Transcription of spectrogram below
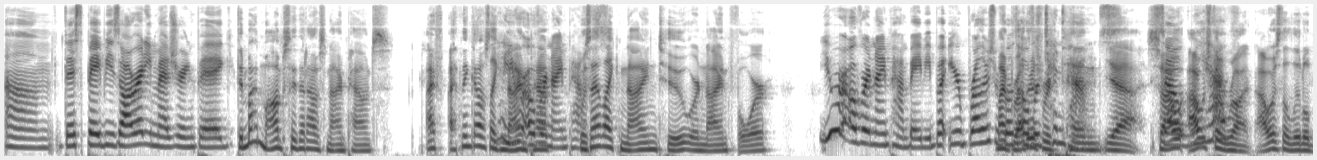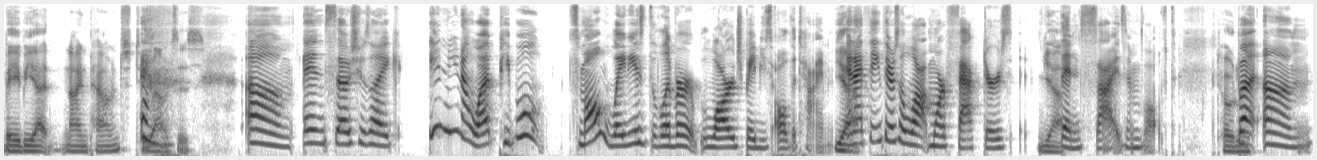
Um, this baby's already measuring big. Did my mom say that I was nine pounds? I, I think I was like Yeah, you nine. were over nine Was that like nine two or nine four? You were over a nine pound baby, but your brothers were My both brothers over were 10 ten. pounds. Yeah, so, So I, I was have- the runt. I was the little baby at nine pounds two ounces. Um, and so she was like, and you know what? People, small ladies deliver large babies all the time. Yeah. And I think there's a lot more factors Yeah, than size involved. totally. But um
